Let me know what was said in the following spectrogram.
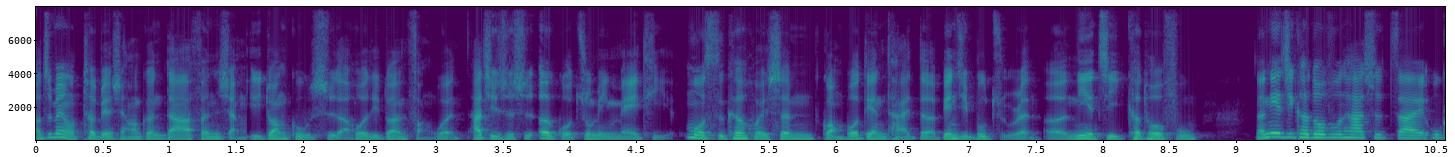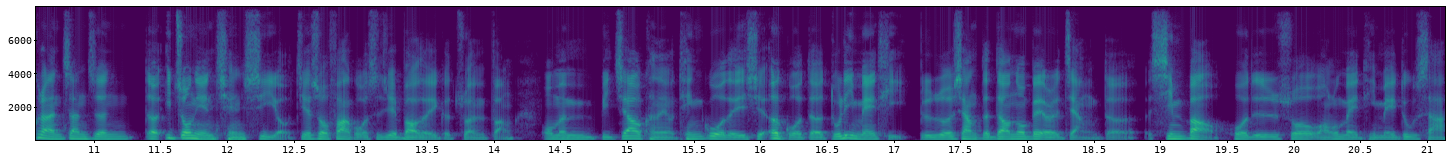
啊，这边我特别想要跟大家分享一段故事啊，或者一段访问。他其实是俄国著名媒体莫斯科回声广播电台的编辑部主任，呃，涅季科托夫。那涅季科托夫他是在乌克兰战争的一周年前夕有接受法国世界报的一个专访。我们比较可能有听过的一些俄国的独立媒体，比如说像得到诺贝尔奖的《新报》，或者是说网络媒体梅杜莎，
